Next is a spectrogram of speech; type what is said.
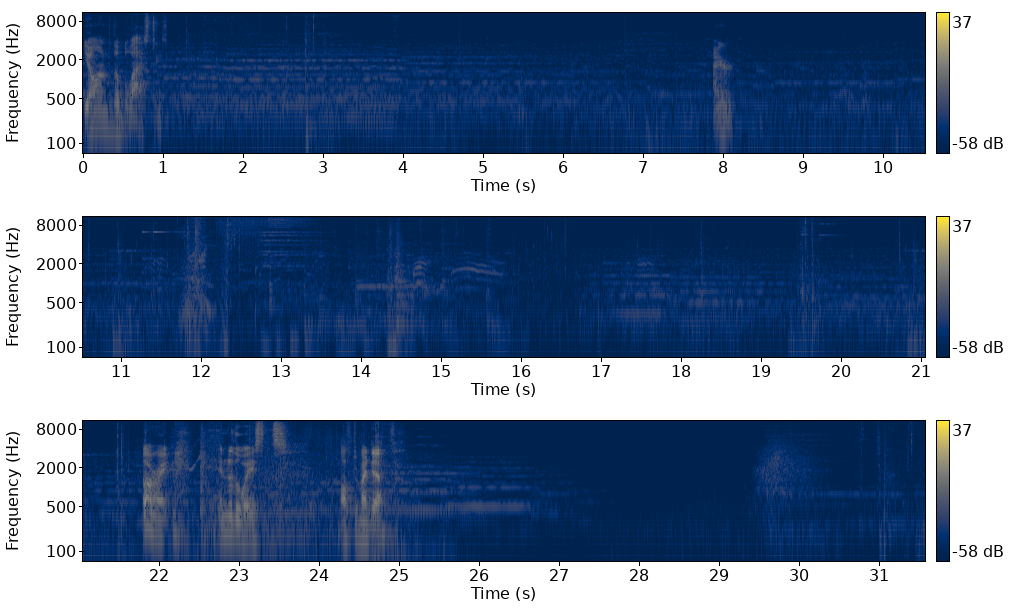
Beyond the blasting. Alright, into the wastes. Off to my death.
